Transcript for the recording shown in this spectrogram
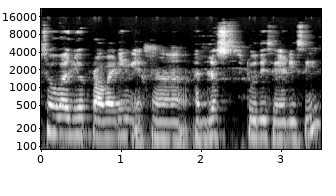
so while you're providing uh, address to this ADC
